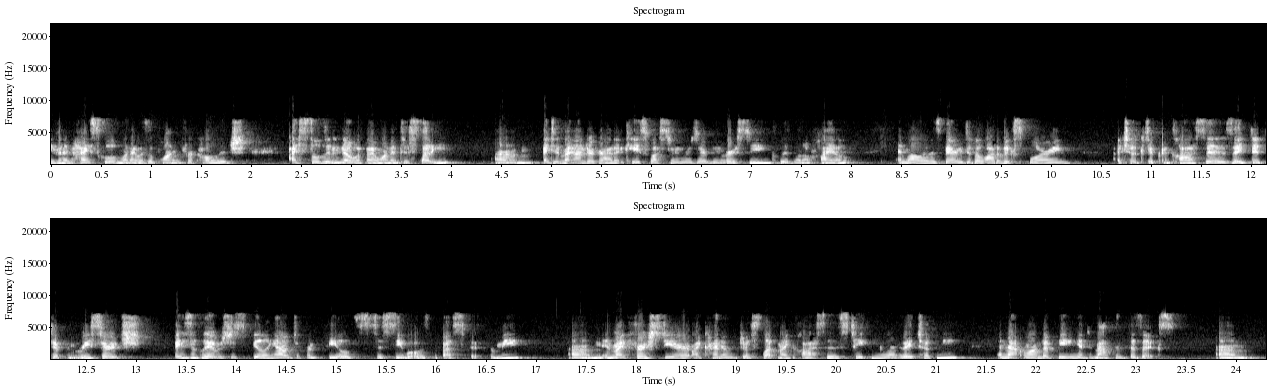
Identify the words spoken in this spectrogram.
even in high school, when I was applying for college, I still didn't know what I wanted to study. Um, I did my undergrad at Case Western Reserve University in Cleveland, Ohio. And while I was there, I did a lot of exploring. I took different classes, I did different research. Basically, I was just feeling out different fields to see what was the best fit for me. Um, in my first year, I kind of just let my classes take me wherever they took me, and that wound up being into math and physics. Um,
